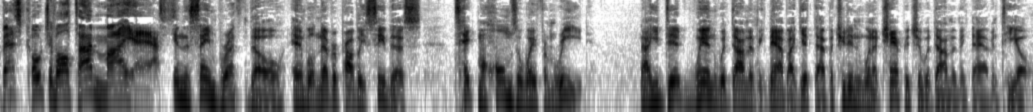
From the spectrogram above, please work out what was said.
Best coach of all time? My ass. in the same breath, though, and we'll never probably see this, take Mahomes away from Reid. Now, he did win with Donovan McNabb. I get that, but you didn't win a championship with Donovan McNabb and T.O.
